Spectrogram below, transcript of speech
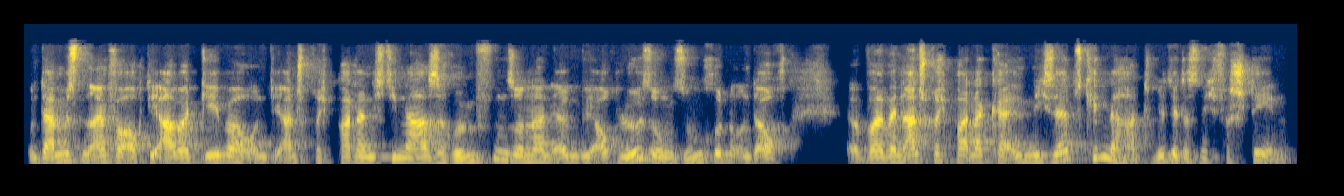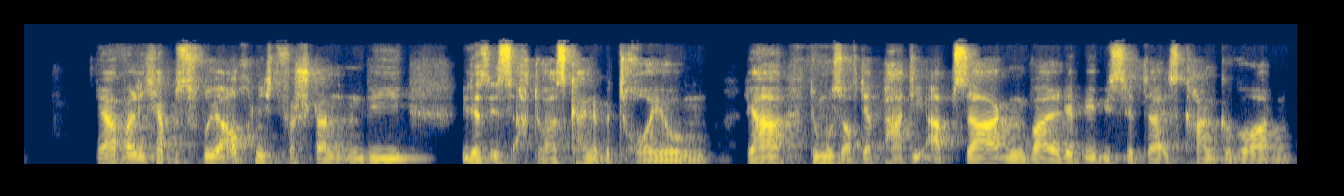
Und da müssen einfach auch die Arbeitgeber und die Ansprechpartner nicht die Nase rümpfen, sondern irgendwie auch Lösungen suchen und auch, äh, weil wenn ein Ansprechpartner nicht selbst Kinder hat, wird er das nicht verstehen. Ja, weil ich habe es früher auch nicht verstanden, wie, wie das ist. Ach, du hast keine Betreuung. Ja, du musst auf der Party absagen, weil der Babysitter ist krank geworden.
